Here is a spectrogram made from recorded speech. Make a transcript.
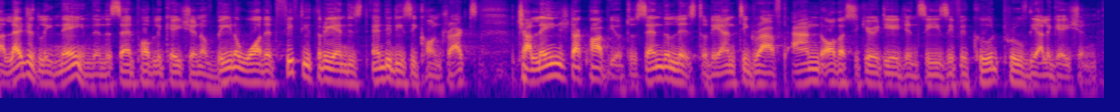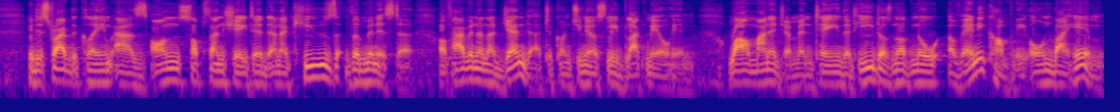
allegedly named in the said publication of being awarded 53 NDDC contracts, challenged Akpabio to send the list to the anti-graft and other security agencies if he could prove the allegation. He described the claim as unsubstantiated and accused the minister of having an agenda to continuously blackmail him, while manager maintained that he does not know of any company owned by him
